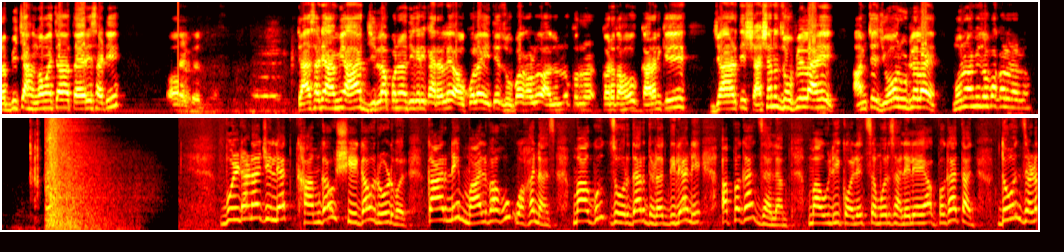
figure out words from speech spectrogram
रब्बीच्या हंगामाच्या तयारीसाठी त्यासाठी आम्ही आज जिल्हा पणन अधिकारी कार्यालय अकोला येथे झोपा काढून आंदोलन करू करत आहोत. कारण की ज्या अर्थी शासन झोपलेलं आहे आमच्या जीवावर उठलेला आहे म्हणून आम्ही झोपा काढून राहिलो. बुलढाणा जिल्ह्यात खामगाव शेगाव रोडवर कारने मालवाहू वाहनास मागून जोरदार धडक दिल्याने अपघात झाला. माऊली कॉलेज समोर झालेल्या या अपघातात दोन जण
